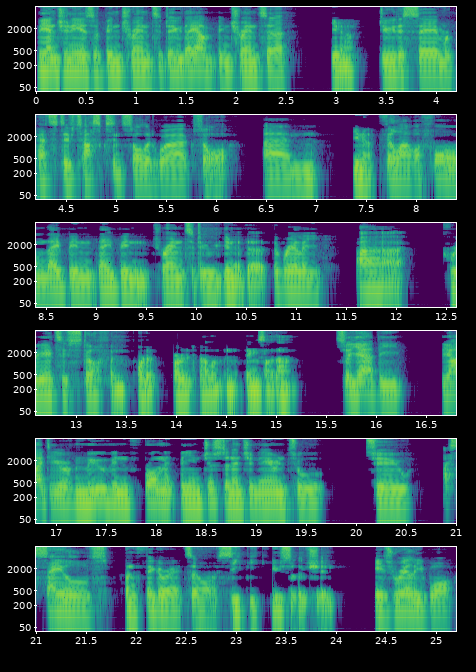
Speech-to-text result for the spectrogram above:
the engineers have been trained to do. They haven't been trained to, you know, do the same repetitive tasks in SolidWorks or, um, you know, fill out a form. They've been they've been trained to do, you know, the the really uh, creative stuff and product product development and things like that. So yeah, the the idea of moving from it being just an engineering tool to a sales configurator or a CPQ solution is really what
